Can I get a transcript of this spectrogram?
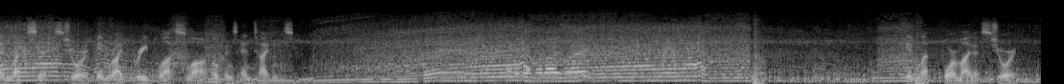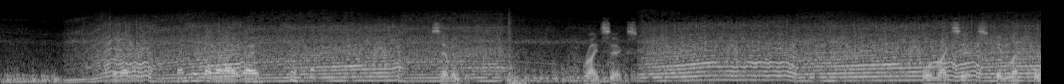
And left 6 short, in right 3 plus long opens and tightens. In left 4 minus short, I think we've got the right 70. Right 6. 4 right 6, in left 4.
